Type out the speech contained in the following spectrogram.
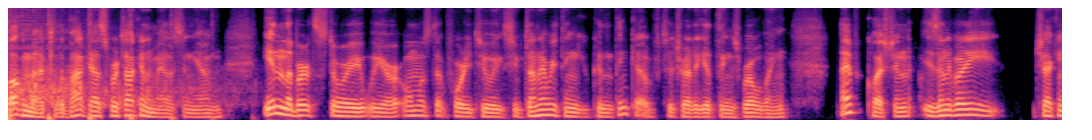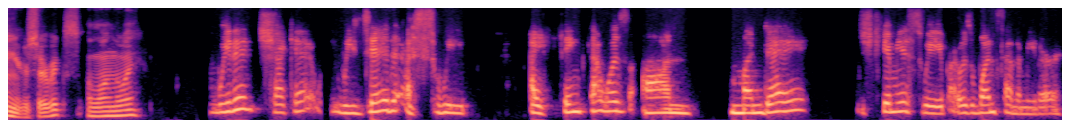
Welcome back to the podcast. We're talking to Madison Young. In the birth story, we are almost at 42 weeks. You've done everything you can think of to try to get things rolling. I have a question. Is anybody checking your cervix along the way? We didn't check it. We did a sweep. I think that was on Monday. She gave me a sweep. I was one centimeter.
